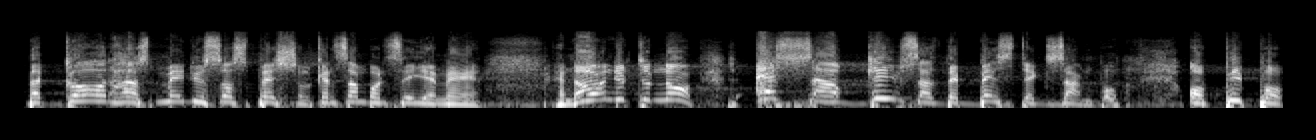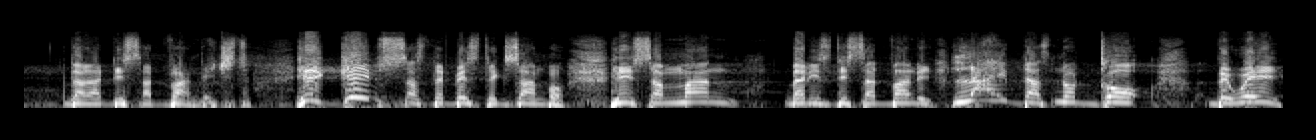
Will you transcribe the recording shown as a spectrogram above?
that God has made you so special. Can somebody say amen? And I want you to know Esau gives us the best example of people that are disadvantaged. He gives us the best example. He's a man that is disadvantaged. Life does not go the way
